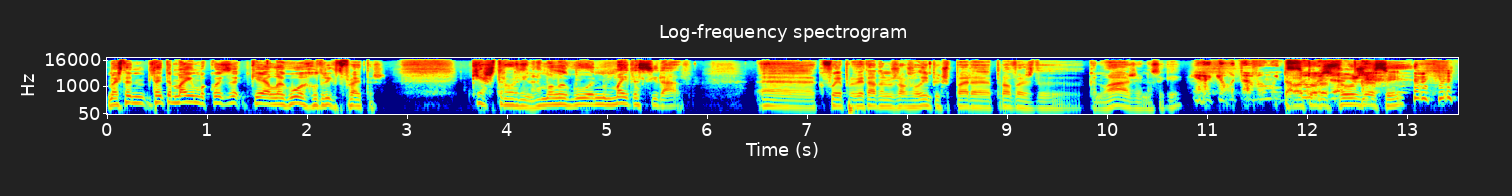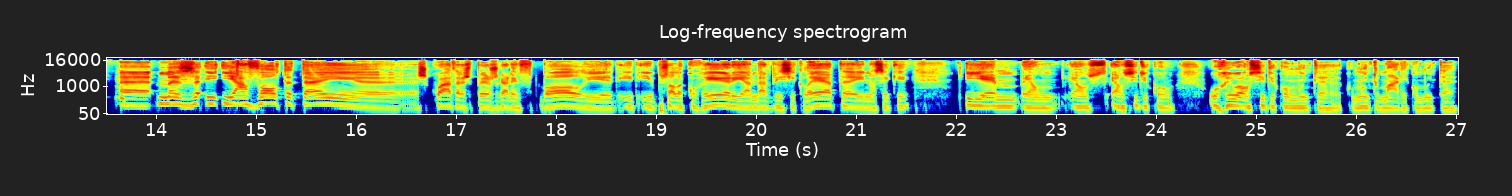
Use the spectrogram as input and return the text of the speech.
mas tem, tem também uma coisa que é a Lagoa Rodrigo de Freitas, que é extraordinária. Uma lagoa no meio da cidade. Uh, que foi aproveitada nos Jogos Olímpicos para provas de canoagem, não sei o quê. Era aquela que estava muito estava suja. toda suja, sim. uh, mas e, e, à volta tem uh, as quadras para jogarem futebol e, e, e, o pessoal a correr e a andar de bicicleta e não sei o quê. E é, é um, é um, é um sítio com. O rio é um sítio com, muita, com muito mar e com muita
